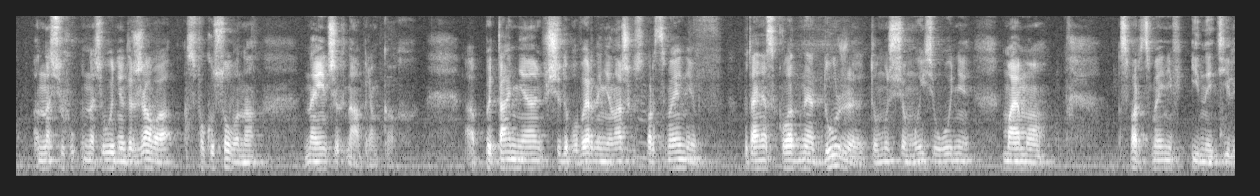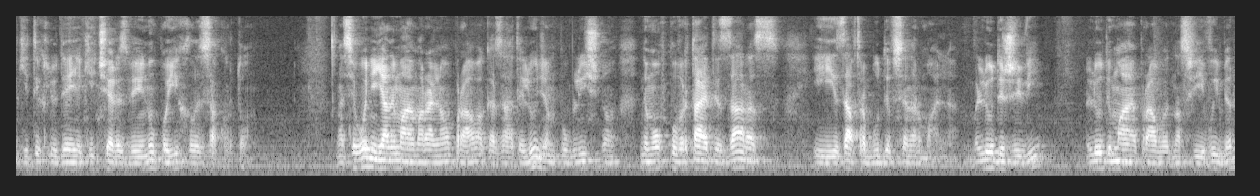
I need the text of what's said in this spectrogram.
на сьогодні, держава сфокусована на інших напрямках. Питання щодо повернення наших спортсменів питання складне дуже, тому що ми сьогодні маємо спортсменів і не тільки тих людей, які через війну поїхали за кордон. На сьогодні я не маю морального права казати людям публічно, немов повертайтесь зараз, і завтра буде все нормально. Люди живі, люди мають право на свій вибір,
